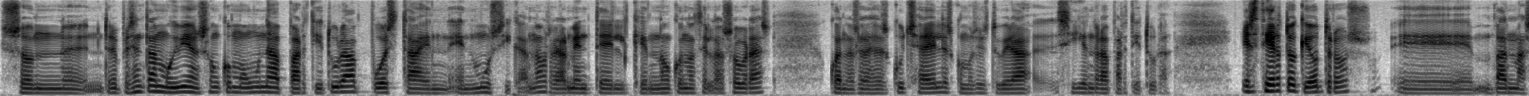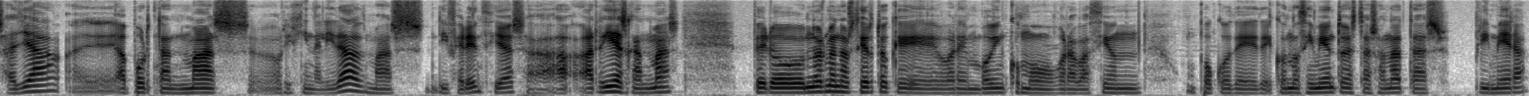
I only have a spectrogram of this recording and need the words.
son, eh, representan muy bien, son como una partitura puesta en, música. ¿no? Realmente el que no conoce las obras, cuando se las escucha él, es como si estuviera siguiendo la partitura. Es cierto que otros van más allá, aportan más originalidad, más diferencias, arriesgan más, pero no es menos cierto que Barenboim como grabación un poco de, conocimiento de estas sonatas primera,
